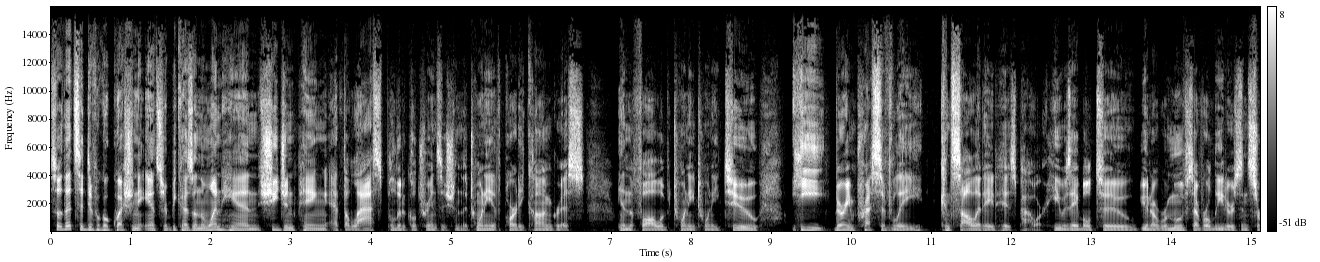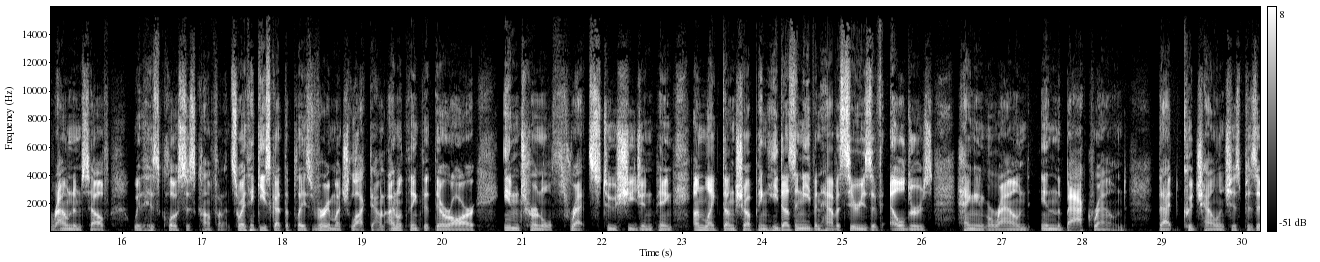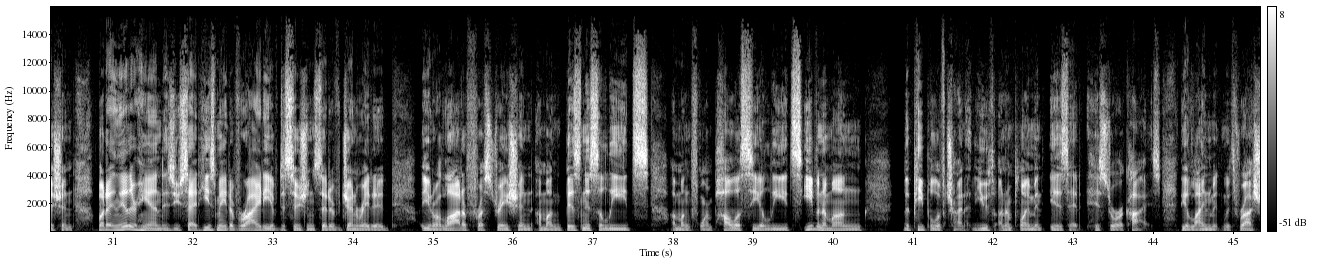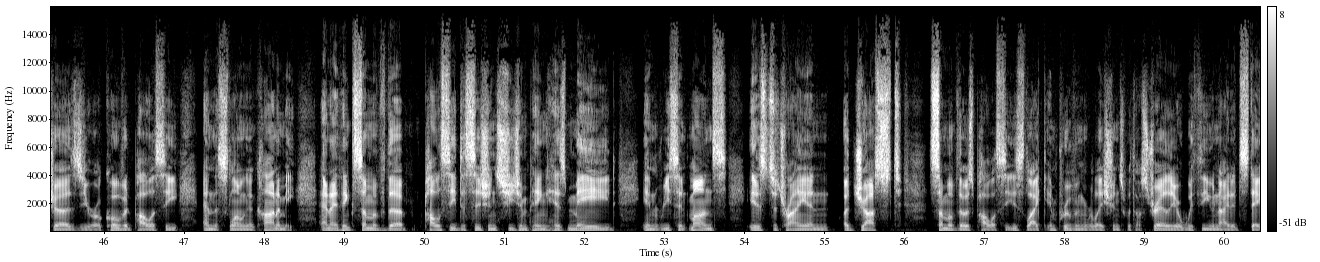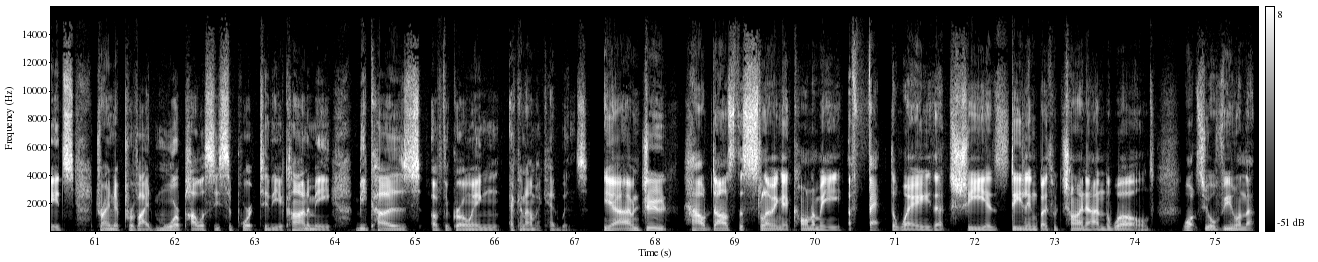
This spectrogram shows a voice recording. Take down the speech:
So that's a difficult question to answer because, on the one hand, Xi Jinping at the last political transition, the 20th Party Congress in the fall of 2022, he very impressively consolidate his power. He was able to, you know, remove several leaders and surround himself with his closest confidants. So I think he's got the place very much locked down. I don't think that there are internal threats to Xi Jinping. Unlike Deng Xiaoping, he doesn't even have a series of elders hanging around in the background that could challenge his position. But on the other hand, as you said, he's made a variety of decisions that have generated, you know, a lot of frustration among business elites, among foreign policy elites, even among the people of China. Youth unemployment is at historic highs. The alignment with Russia, zero COVID policy, and the slowing economy. And I think some of the policy decisions Xi Jinping has made in recent months is to try and adjust some of those policies, like improving relations with Australia, with the United States, trying to provide more policy support to the economy because of the growing economic headwinds. Yeah, I mean, Jude, how does the slowing economy affect the way that Xi is dealing both with China and the world? What's your view on that?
